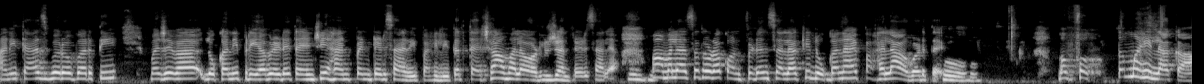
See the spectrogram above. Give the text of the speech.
आणि त्याचबरोबर ती मग जेव्हा लोकांनी प्रिया बेर्डे त्यांची हँड पेंटेड साडी पाहिली तर त्याच्या आम्हाला ऑर्डर जनरेट झाल्या. मग आम्हाला असा थोडा कॉन्फिडन्स आला की लोकांना हे पाहायला आवडतंय. हो हो. मग फक्त महिला का.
